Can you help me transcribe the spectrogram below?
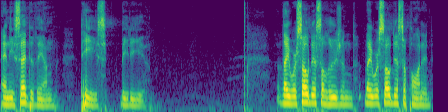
And he said to them, Peace be to you they were so disillusioned, they were so disappointed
